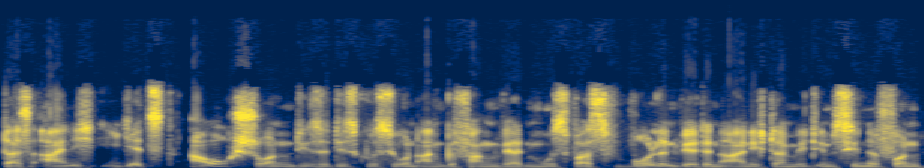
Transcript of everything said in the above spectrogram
dass eigentlich jetzt auch schon diese Diskussion angefangen werden muss. Was wollen wir denn eigentlich damit im Sinne von,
